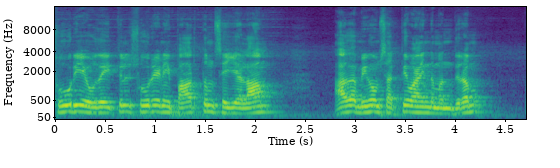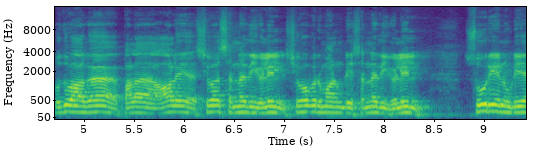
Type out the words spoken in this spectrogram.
சூரிய உதயத்தில் சூரியனை பார்த்தும் செய்யலாம். ஆக மிகவும் சக்தி வாய்ந்த மந்திரம். பொதுவாக பல ஆலய சிவ சன்னதிகளில் சிவபெருமானுடைய சன்னதிகளில் சூரியனுடைய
